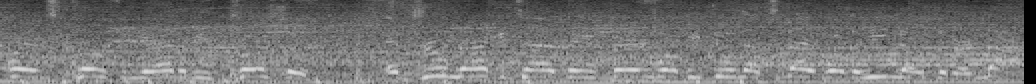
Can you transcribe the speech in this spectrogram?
friends close and your enemies closer. And Drew McIntyre may very well be doing that tonight, whether he knows it or not.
